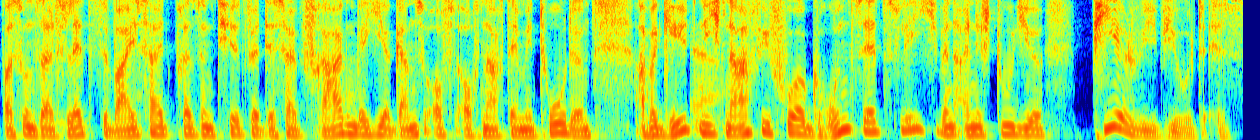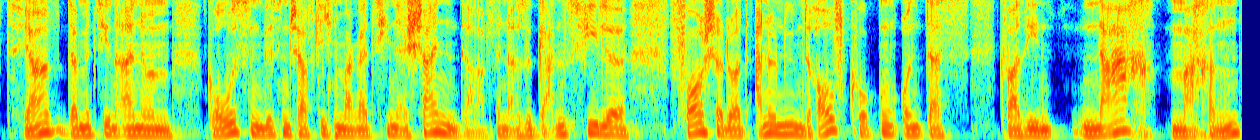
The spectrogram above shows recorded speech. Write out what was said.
was uns als letzte Weisheit präsentiert wird. Deshalb fragen wir hier ganz oft auch nach der Methode. Aber gilt ja. nicht nach wie vor grundsätzlich, wenn eine Studie peer-reviewed ist, ja, damit sie in einem großen wissenschaftlichen Magazin erscheinen darf. Wenn also ganz viele Forscher dort anonym drauf gucken und das quasi nachmachen,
